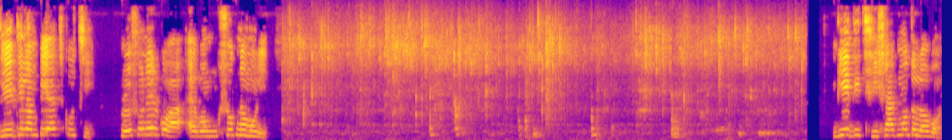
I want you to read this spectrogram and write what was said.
দিয়ে দিলাম পেঁয়াজ কুচি রসুনের কোয়া এবং শুকনো মরিচ। দিয়ে দিচ্ছি স্বাদ মতো লবণ।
